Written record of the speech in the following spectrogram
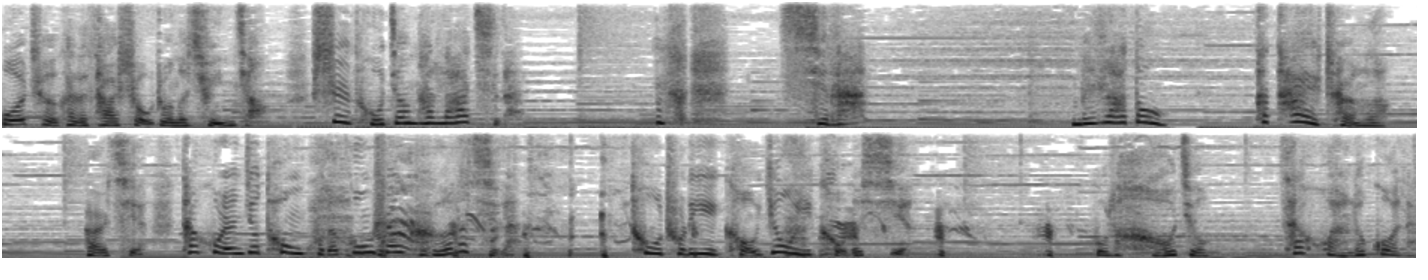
我扯开了他手中的裙角，试图将他拉起来。起来，没拉动，他太沉了，而且他忽然就痛苦的躬身咳了起来，吐出了一口又一口的血。过了好久，才缓了过来，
